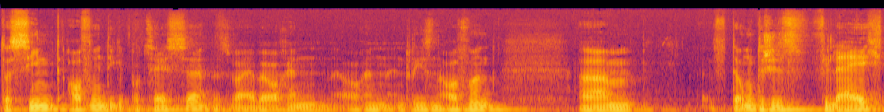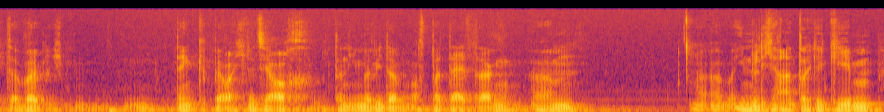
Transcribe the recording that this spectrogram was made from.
das sind aufwendige Prozesse, das war aber auch ein, auch ein, ein Riesenaufwand. Ähm, der Unterschied ist vielleicht, aber ich denke, bei euch wird es ja auch dann immer wieder auf Parteitagen ähm, äh, inhaltliche Anträge geben,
